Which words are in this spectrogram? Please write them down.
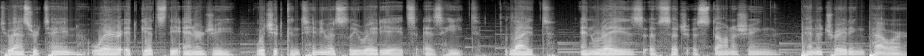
to ascertain where it gets the energy which it continuously radiates as heat. Light and rays of such astonishing, penetrating power.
